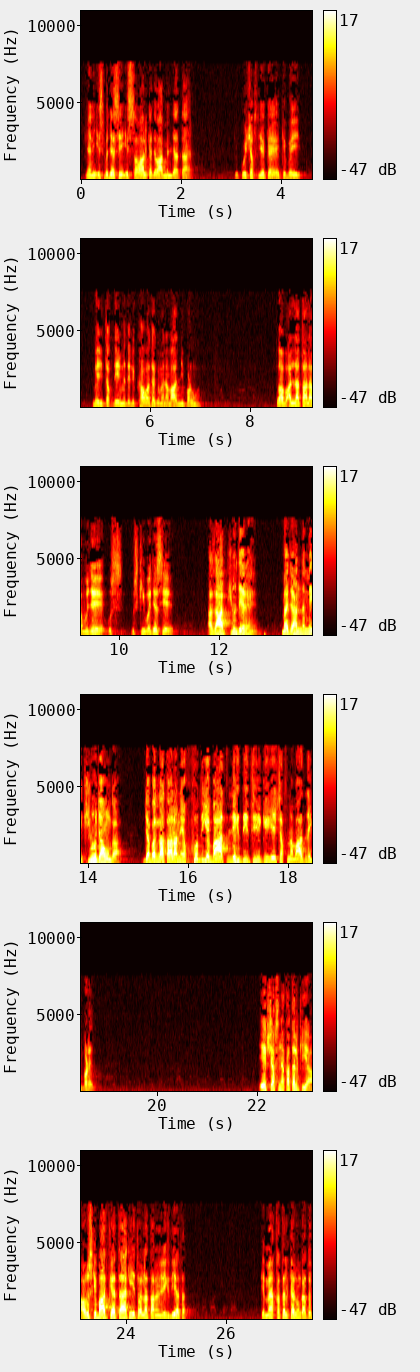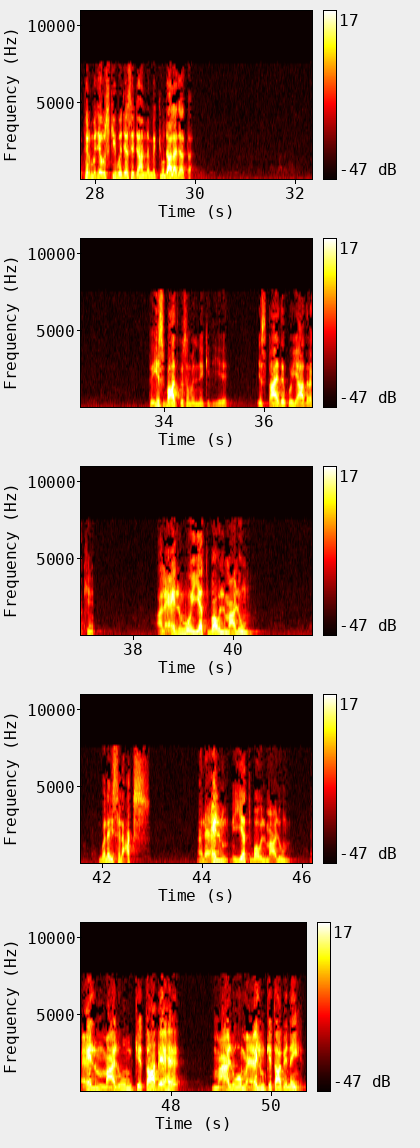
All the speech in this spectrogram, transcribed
یعنی اس وجہ سے اس سوال کا جواب مل جاتا ہے کہ کوئی شخص یہ کہے کہ بھئی میری تقدیر میں تو لکھا ہوا تھا کہ میں نماز نہیں پڑھوں گا۔ تو اب اللہ تعالیٰ مجھے اس اس کی وجہ سے عذاب کیوں دے رہے ہیں؟ میں جہنم میں کیوں جاؤں گا؟ جب اللہ تعالیٰ نے خود یہ بات لکھ دی تھی کہ یہ شخص نماز نہیں پڑھے۔ ایک شخص نے قتل کیا اور اس کے بعد کہتا ہے کہ یہ تو اللہ تعالیٰ نے لکھ دیا تھا کہ میں قتل کروں گا تو پھر مجھے اس کی وجہ سے جہنم میں کیوں ڈالا جاتا؟ تو اس بات کو سمجھنے کے لیے اس قاعدے کو یاد رکھیں۔ العلم و یتبع المعلوم۔ ولیس العکس العلم یتبع المعلوم. علم معلوم کتابیں ہے، معلوم علم کتابیں نہیں ہے.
